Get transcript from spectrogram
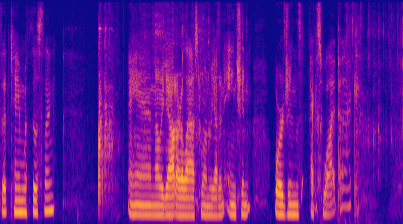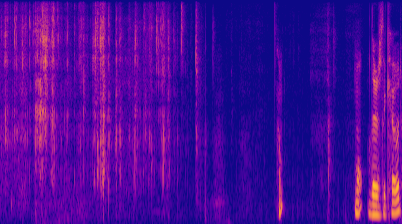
that came with this thing. And now we got our last one. We got an Ancient Origins XY pack. Oh. Well, there's the code.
